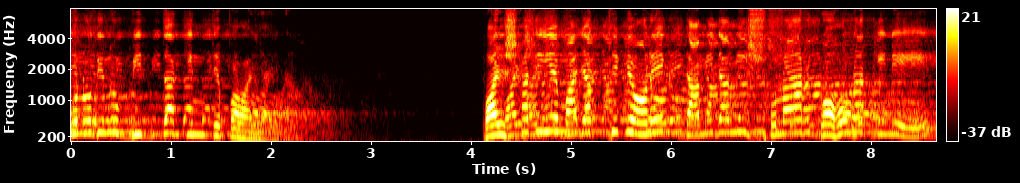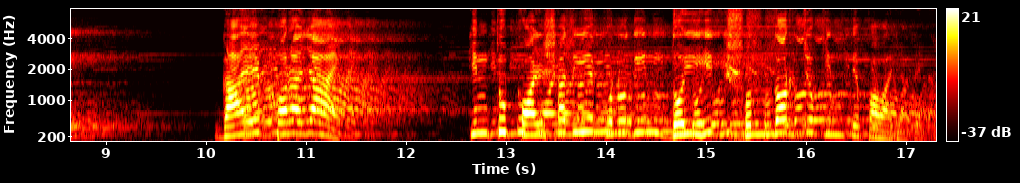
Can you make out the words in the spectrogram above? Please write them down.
কোনোদিনও বিদ্যা কিনতে পাওয়া যায় না। পয়সা দিয়ে বাজার থেকে অনেক দামি দামি সোনার গহনা কিনে গায়ে পরা যায়, কিন্তু পয়সা দিয়ে কোনোদিন দৈহিক সৌন্দর্য কিনতে পাওয়া যাবে না।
